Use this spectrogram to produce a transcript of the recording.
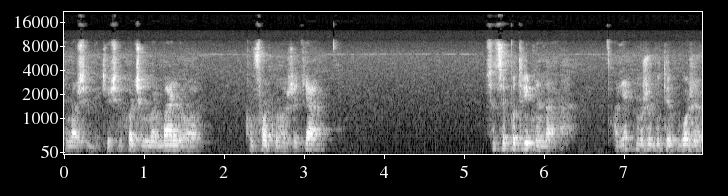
для наших батьківщин, хочемо нормального, комфортного життя. Все це потрібно нам. Але як може бути Боже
